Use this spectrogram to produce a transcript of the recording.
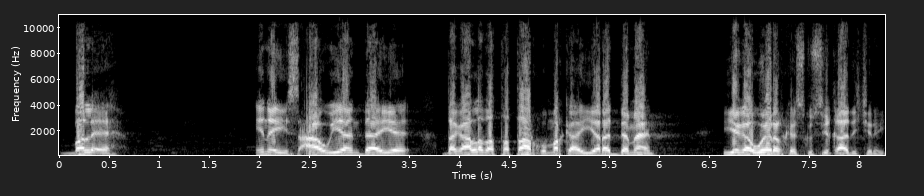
bal eh inay iscaawiyaan daaye dagaalada tataarku marka ay yaro damaan iyagaa weerarka isku sii qaadi jiray.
